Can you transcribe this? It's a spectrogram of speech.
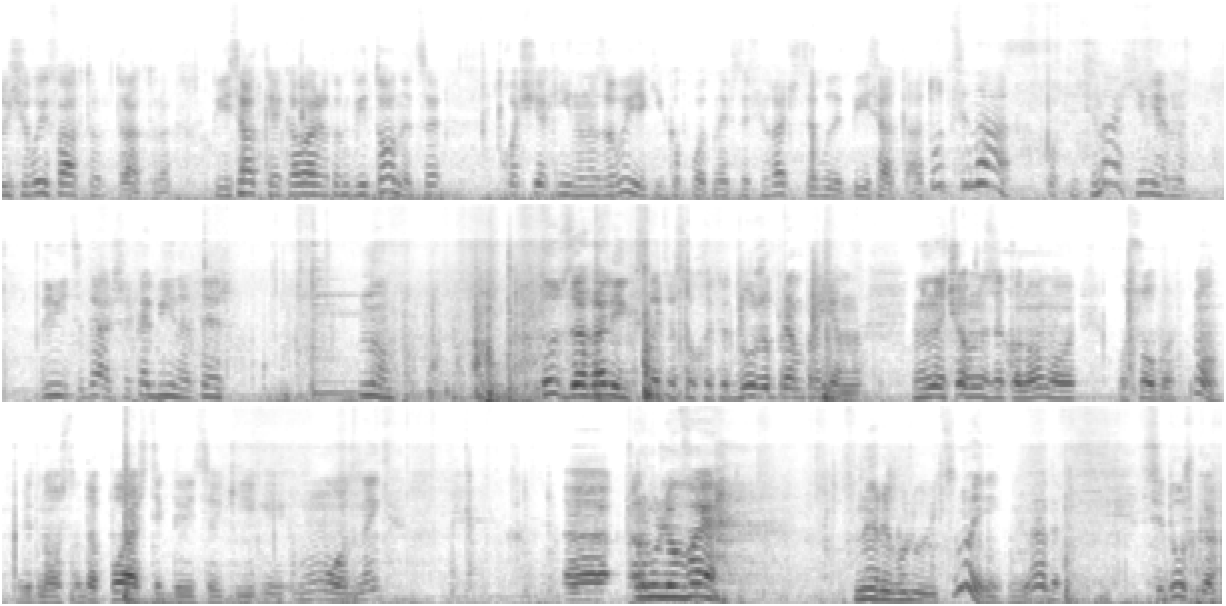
ключовий фактор трактора. 50-ка, яка важить там 2 тонни, це хоч як її не назови, який капот, не все фігач, це буде 50-ка. А тут ціна, хлопці, ціна хірерна. Дивіться, далі, кабіна теж. Ну, Тут взагалі, кстати, слухайте, дуже прям приємно. Ні на чому не зекономили особи. Ну, відносно. Да, пластик, дивіться, який і модний. Е, рульове не регулюється. Ну і не треба. Сідушка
